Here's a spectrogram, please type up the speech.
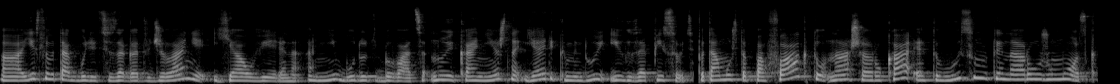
Э, если вы так будете загадывать желания, я уверена, они будут сбываться. Ну и, конечно, я рекомендую их записывать, потому что по факту наша рука — это высунутый наружу мозг.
